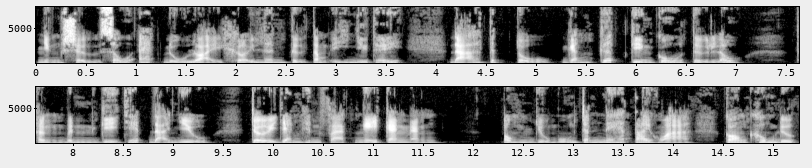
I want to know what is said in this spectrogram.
Những sự xấu ác đủ loại khởi lên từ tâm ý như thế, đã tích tụ, gắn kết kiên cố từ lâu. Thần minh ghi chép đã nhiều, trời giáng hình phạt ngày càng nặng. Ông dù muốn tránh né tai họa, còn không được,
